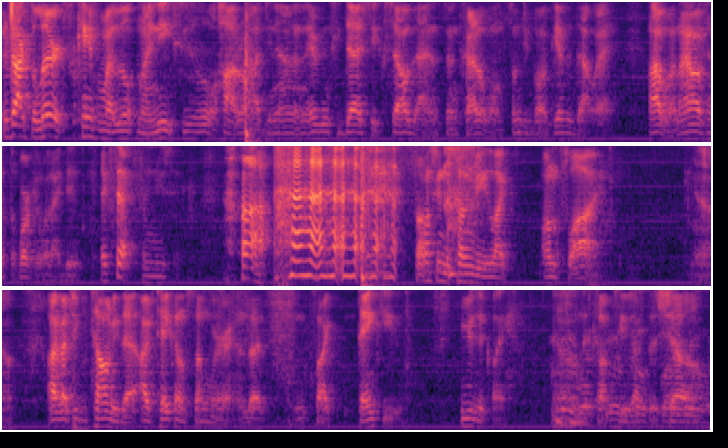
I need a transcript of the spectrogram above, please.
in fact, the lyrics came from my little my niece. She's a little hot rod, you know, and everything she does, she excels at. And it's incredible. And some people are gifted that way. I wouldn't. I always have to work at what I do, except for music. Songs seem to come to me like on the fly. You know, I've had people tell me that I've taken them somewhere, and that it's like thank you, musically. You know, when they come to you after the show,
